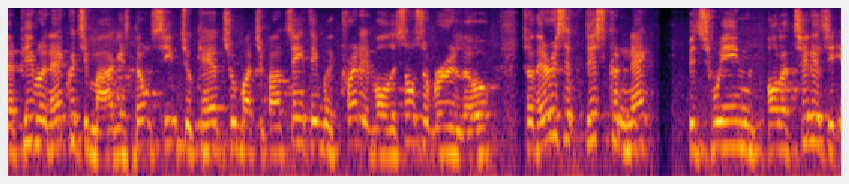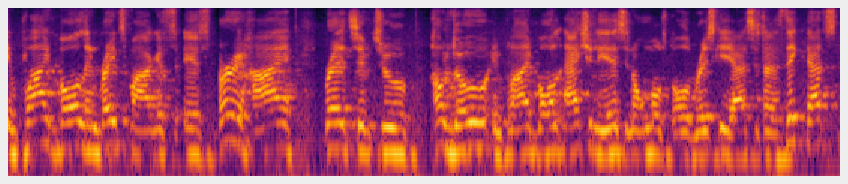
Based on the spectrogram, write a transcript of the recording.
that people in equity markets don't seem to care too much about. Same thing with credit vol; it's also very low. So there is a disconnect between volatility. Implied vol in rates markets is very high relative to how low implied vol actually is in almost all risky assets. And I think that's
